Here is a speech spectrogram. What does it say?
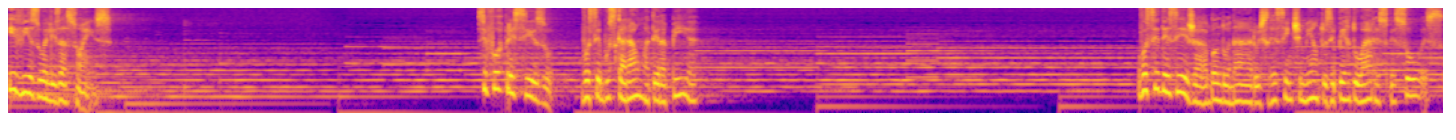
E visualizações. Se for preciso, você buscará uma terapia? Você deseja abandonar os ressentimentos e perdoar as pessoas?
